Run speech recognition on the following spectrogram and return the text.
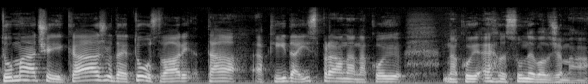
tumače i kažu da je to u stvari ta akida ispravna na koju, na koju ehle sunna val džemaa.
